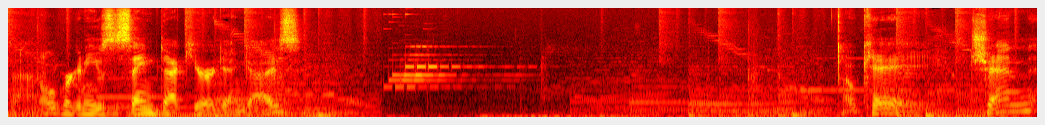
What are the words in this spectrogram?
battle. We're to use the same deck here again, guys. Okay, Chen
